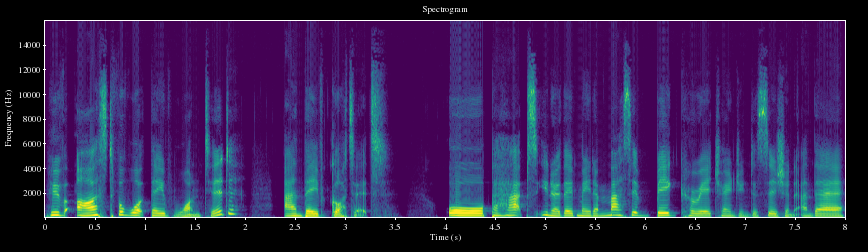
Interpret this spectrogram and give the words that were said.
who've asked for what they've wanted and they've got it. Or perhaps, you know, they've made a massive, big career changing decision and they're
